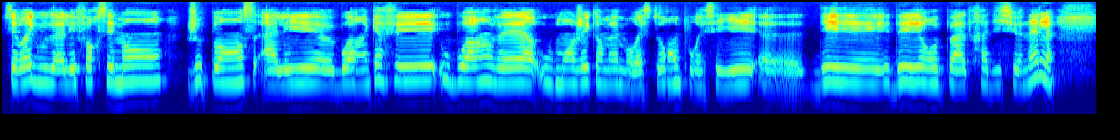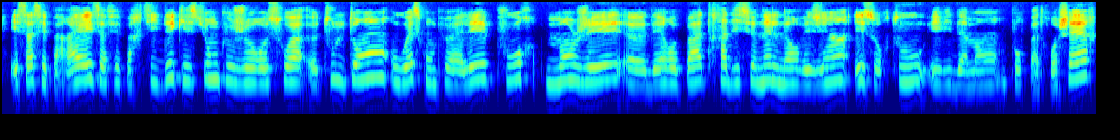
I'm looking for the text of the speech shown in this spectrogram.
C'est vrai que vous allez forcément, je pense, aller euh, boire un café ou boire un verre ou manger quand même au restaurant pour essayer des repas traditionnels. Et ça, c'est pareil, ça fait partie des questions que je reçois tout le temps. Où est-ce qu'on peut aller pour manger des repas traditionnels norvégiens et surtout, évidemment, pour pas trop cher?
